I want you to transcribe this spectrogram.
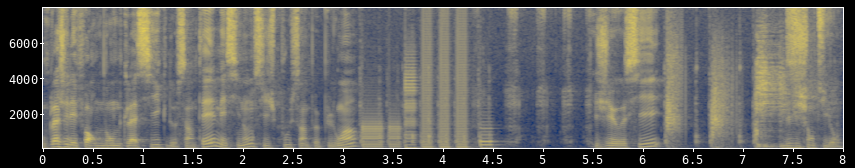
Donc là, j'ai les formes d'ondes classiques de synthé, mais sinon, si je pousse un peu plus loin, j'ai aussi des échantillons.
